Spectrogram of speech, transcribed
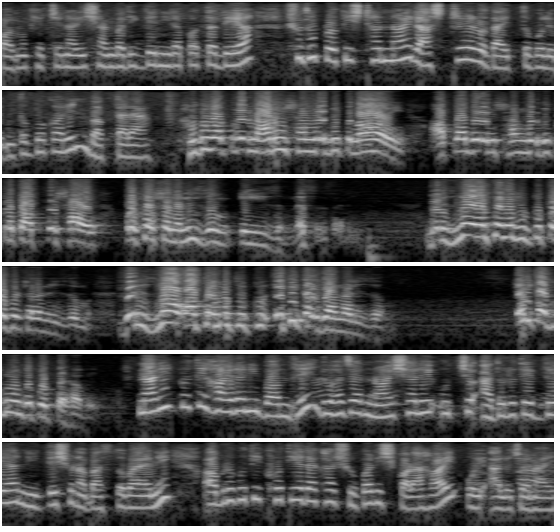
কর্মক্ষেত্রে নারী সাংবাদিকদের নিরাপত্তা দেয়া শুধু প্রতিষ্ঠান নয় রাষ্ট্রেরও দায়িত্ব বলে মন্তব্য করেন বক্তারা। শুধুমাত্র নারী সাংবাদিক নয় আপনাদের এই সাংবাদিকতা পেশায় professionalism is necessary there is no alternative to professionalism there is no alternative to ethical journalism এই কাজগুলো করতে হবে। নারীর প্রতি হয়রানি বন্ধে দু হাজার নয় সালে উচ্চ আদালতের দেয়া নির্দেশনা বাস্তবায়নে অগ্রগতি খতিয়ে দেখার সুপারিশ করা হয় ওই আলোচনায়।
